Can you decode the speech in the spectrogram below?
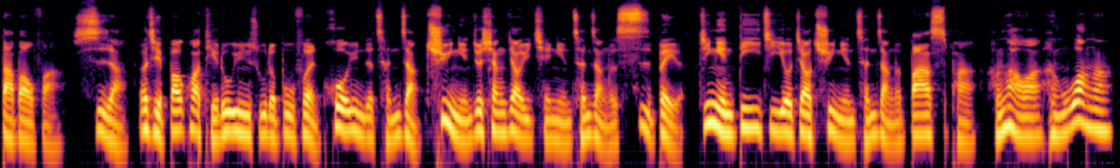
大爆发？是啊，而且包括铁路运输的部分，货运的成长，去年就相较于前年成长了四倍了，今年第一季又较去年成长了八十趴，很好啊，很。很旺啊，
